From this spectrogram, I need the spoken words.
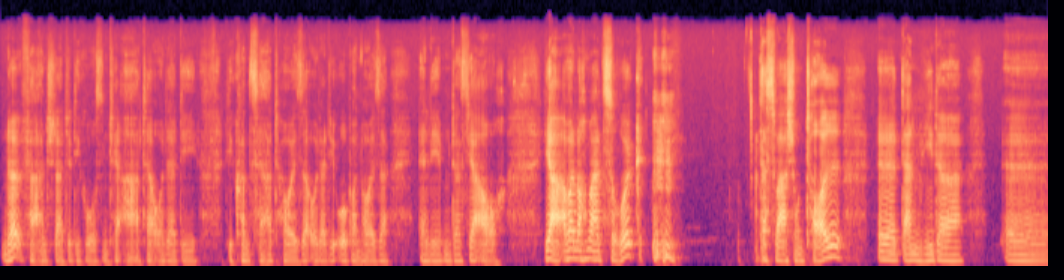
ne, Veranstalter, die großen Theater oder die, die Konzerthäuser oder die Opernhäuser erleben das ja auch. Ja, aber nochmal zurück. Das war schon toll, äh, dann wieder äh,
